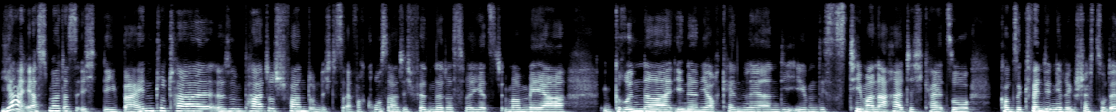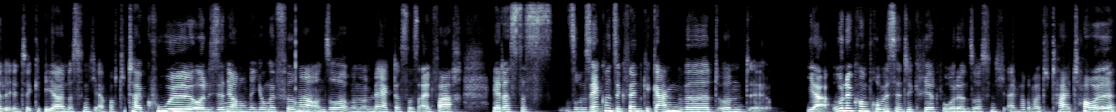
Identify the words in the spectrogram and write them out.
Ja, erstmal, dass ich die beiden total äh, sympathisch fand und ich das einfach großartig finde, dass wir jetzt immer mehr GründerInnen ja auch kennenlernen, die eben dieses Thema Nachhaltigkeit so konsequent in ihre Geschäftsmodelle integrieren. Das finde ich einfach total cool. Und die sind ja auch noch eine junge Firma und so, aber man merkt, dass das einfach, ja, dass das so sehr konsequent gegangen wird und äh, ja, ohne Kompromiss integriert wurde und so. Das finde ich einfach immer total toll.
